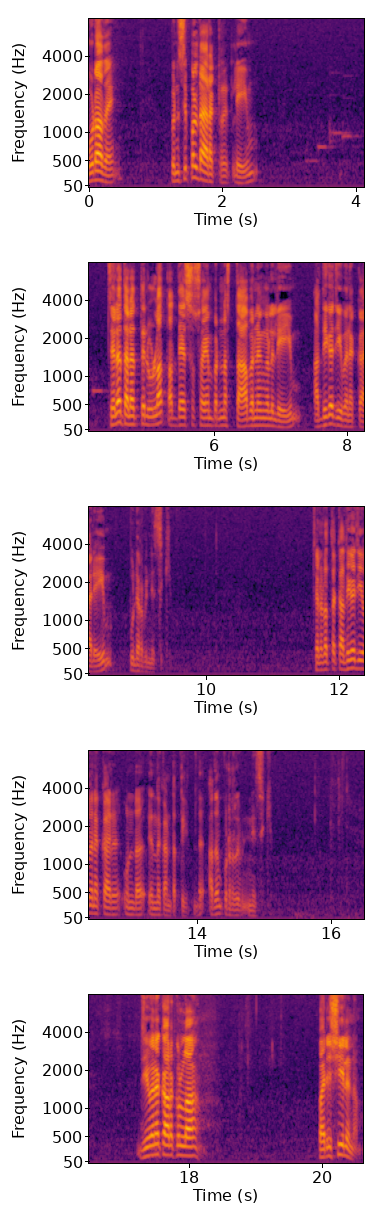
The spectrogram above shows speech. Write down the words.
കൂടാതെ പ്രിൻസിപ്പൽ ഡയറക്ടറേറ്റിലെയും ചില തലത്തിലുള്ള തദ്ദേശ സ്വയംഭരണ സ്ഥാപനങ്ങളിലെയും അധിക ജീവനക്കാരെയും പുനർവിന്യസിക്കും. ചിലയിടത്തൊക്കെ അധിക ജീവനക്കാർ ഉണ്ട് എന്ന് കണ്ടെത്തിയിട്ടുണ്ട് അതും പുനർവിന്യസിക്കും. ജീവനക്കാർക്കുള്ള പരിശീലനം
